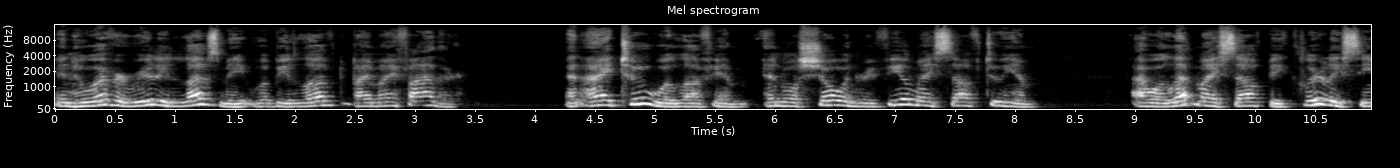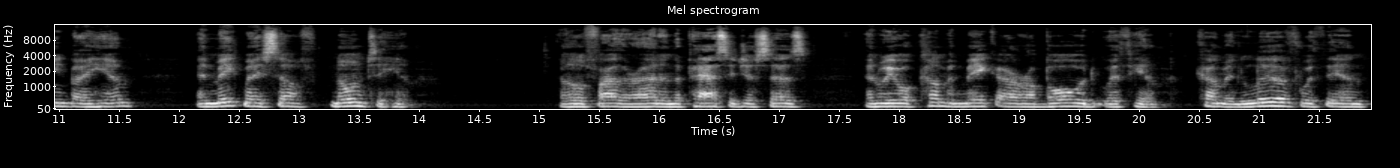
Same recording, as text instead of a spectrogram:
and whoever really loves me will be loved by my Father. And I too will love him, and will show and reveal myself to him. I will let myself be clearly seen by him, and make myself known to him. A little farther on in the passage it says, And we will come and make our abode with him, come and live within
